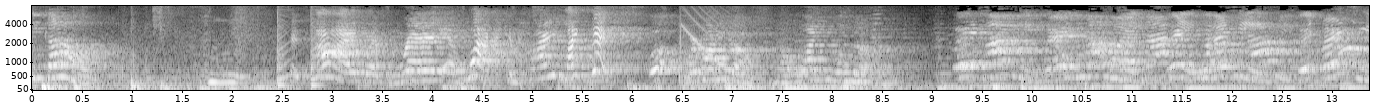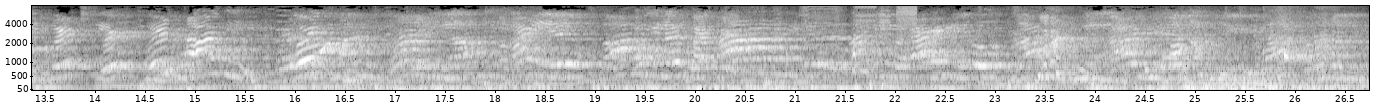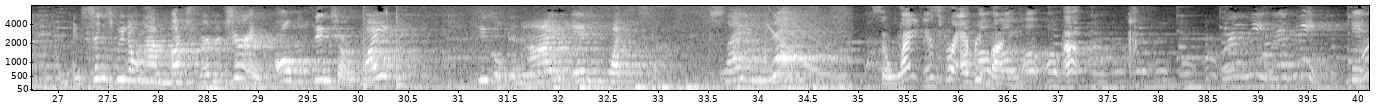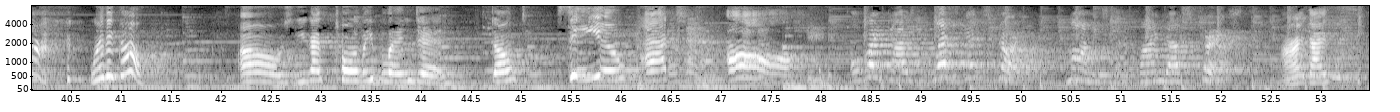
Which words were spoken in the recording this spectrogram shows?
Much furniture and all the things are white, people can hide in white stuff. Like this. So white is for everybody. Oh, oh, oh, Uh, Where's me? Where's me? where'd they go? Oh, so you guys totally blend in. Don't see you at all. All right, guys, let's get started. Mommy's gonna find us first. All right, guys,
